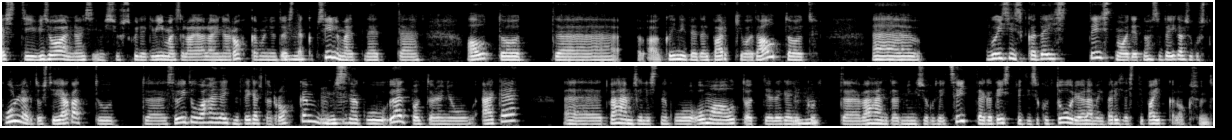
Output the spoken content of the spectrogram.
hästi visuaalne asi, mis just kuidagi viimasel ajal aina rohkem on ju tõesti mm -hmm. hakkab silma, et need äh, autod, kõnniteedel parkivad autod või siis ka teist, teistmoodi, et noh, seda igasugust kullerdust ja jagatud sõiduvahendeid meil tegelikult on rohkem mm, -hmm. mis nagu ühelt poolt on ju äge et vähem sellist nagu oma autot ja tegelikult mm -hmm. vähendada mingisuguseid sõite, aga teistpidi see kultuur ei ole meil päris hästi paika loksunud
